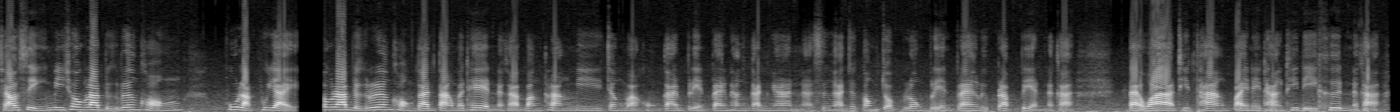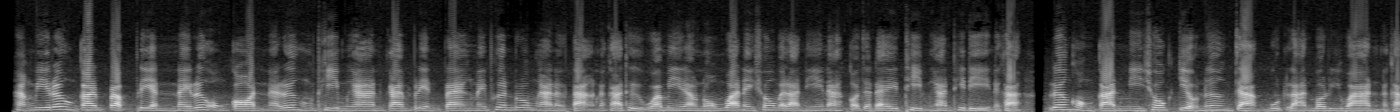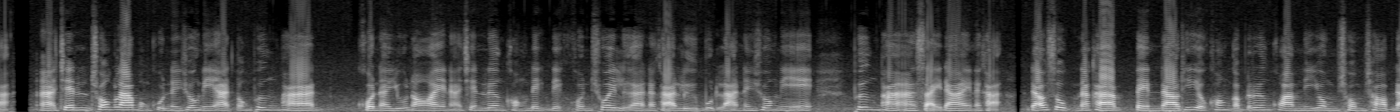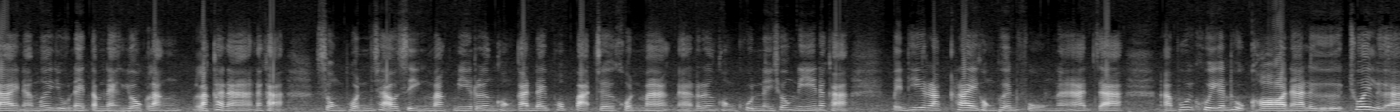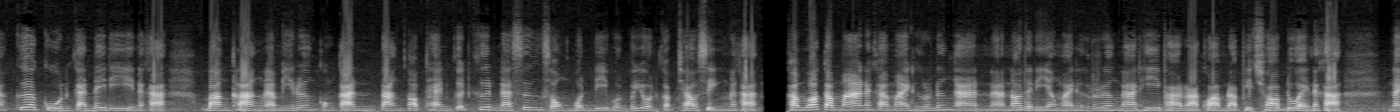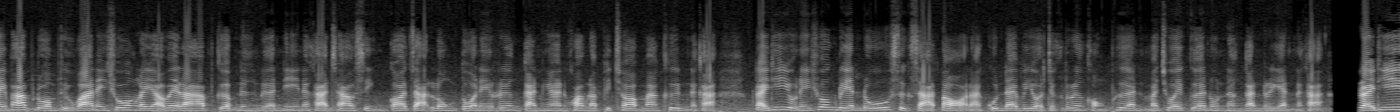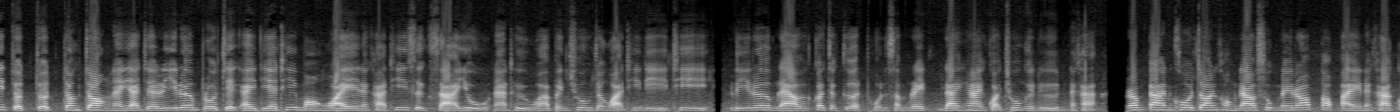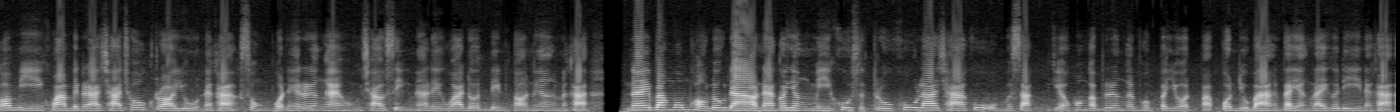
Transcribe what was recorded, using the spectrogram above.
ชาวสิงห์มีโชคลาภจากเรื่องของผู้หลักผู้ใหญ่โชคลาภจากเรื่องของการต่างประเทศนะคะบางครั้งมีจังหวะของการเปลี่ยนแปลงทางการงานนะซึ่งอาจจะต้องจบลงเปลี่ยนแปลงหรือปรับเปลี่ยนนะคะ แต่ว่าทิศทางไปในทางที่ดีขึ้นนะคะ หากมีเรื่องของการปรับเปลี่ยนในเรื่ององค์กรนะเรื่องของทีมงานการเปลี่ยนแปลงในเพื่อนร่วมงานต่างๆนะคะ ถือว่ามีแนวโน้มว่าในช่วงเวลานี้นะก็จะได้ทีมงานที่ดีนะคะ เรื่องของการมีโชคเกี่ยวเนื่องจากบุตรหลานบริวารนนะคะอ่าเช่นโชคลาภของคุณในช่วงนี้อาจต้องพึ่งพาคนอายุน้อยนะเช่นเรื่องของเด็กๆ คนช่วยเหลือนะคะ หรือบุตรหลานในช่วงนี้พึ่งพาอาศัยได้นะคะ ดาวศุกร์นะคะ เป็นดาวที่เกี่ยวข้องกับเรื่องความนิยมชมชอบได้นะ เมื่ออยู่ในตำแหน่งโยกหลังลัคนานะคะ ส่งผลชาวสิงห์มักมีเรื่องของการได้พบปะเจอคนมากนะ เรื่องของคุณในช่วงนี้นะคะ เป็นที่รักใคร่ของเพื่อนฝูงนะ อาจจะพูดคุยกันถูกคอนะ หรือช่วยเหลือเกื้อกูลกันได้ดีนะคะ บางครั้งนะมีเรื่องของการต่างตอบแทนเกิดขึ้นนะ ซึ่งส่งผลดีผลประโยชน์กับชาวสิงห์นะคะ คำว่ากรรมะนะคะหมายถึงเรื่องงานนะนอกจากนี้ยังหมายถึงเรื่องหน้าที่ภาระความรับผิดชอบด้วยนะคะ ในภาพรวมถือว่าในช่วงระยะเวลาเกือบ 1 เดือนนี้นะคะ ชาวสิงห์ก็จะลงตัวในเรื่องการงานความรับผิดชอบมากขึ้นนะคะใครที่อยู่ในช่วงเรียนรู้ศึกษาต่อนะคุณได้ประโยชน์จากเรื่องของเพื่อน มาช่วยเกื้อหนุนทางการเรียนนะคะใครที่จดจดจ้องจ้องนะอยากจะริเริ่มโปรเจกต์ไอเดียที่มองไว้นะคะที่ศึกษาอยู่นะถือว่าเป็นช่วงจังหวะที่ดีที่ ริเริ่มแล้วก็จะเกิดผลสำเร็จได้ง่ายกว่าช่วงอื่นๆนะคะรับการโคจรของดาวศุกร์ในรอบต่อไปนะคะ ก็มีความเป็นราชาโชครออยู่นะคะ ส่งผลให้เรื่องงานของชาวสิงห์นะเรียกว่าโดดเด่นต่อเนื่องนะคะ ในบางมุมของดวงดาวนะก็ยังมีคู่ศัตรูคู่ล่าช้าคู่อุปสรรคเกี่ยวข้องกับเรื่องเงินผลประโยชน์ปะปนอยู่บ้างแต่อย่างไรก็ดีนะคะ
